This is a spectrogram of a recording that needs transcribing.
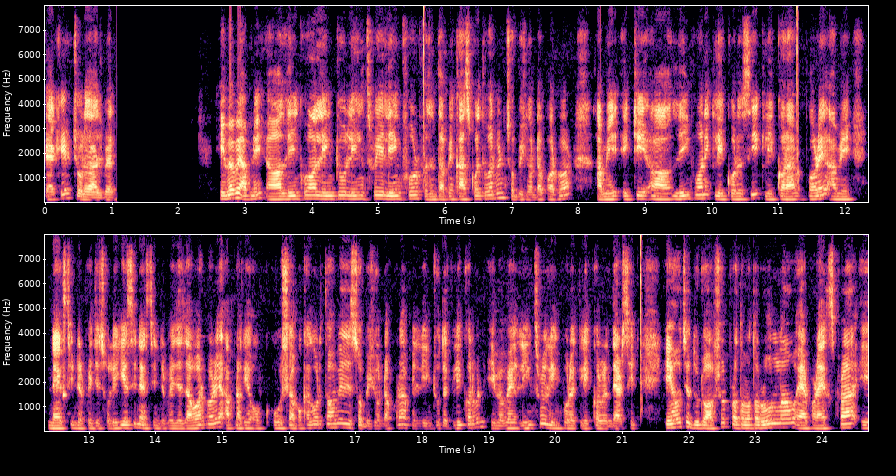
ব্যাকে চলে আসবেন। এইভাবে আপনি link one link two link three link four পর্যন্ত আপনি কাজ করতে পারবেন চব্বিশ ঘণ্টা পর পর। আমি একটি লিঙ্ক ওয়ানে ক্লিক করেছি। ক্লিক করার পরে আমি নেক্সট ইন্টারপেজে চলে গিয়েছি। নেক্সট ইন্টারপেজে যাওয়ার পরে আপনাকে অবশ্যই অপেক্ষা করতে হবে যে চব্বিশ ঘণ্টা পরে আপনি লিঙ্ক টুতে ক্লিক করবেন। এইভাবে লিঙ্ক থ্রু লিঙ্ক ফোরে ক্লিক করবেন দ্যাটস ইট এ হচ্ছে দুটো অপশন প্রথমত রোল নাও, এরপর এক্সট্রা এই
